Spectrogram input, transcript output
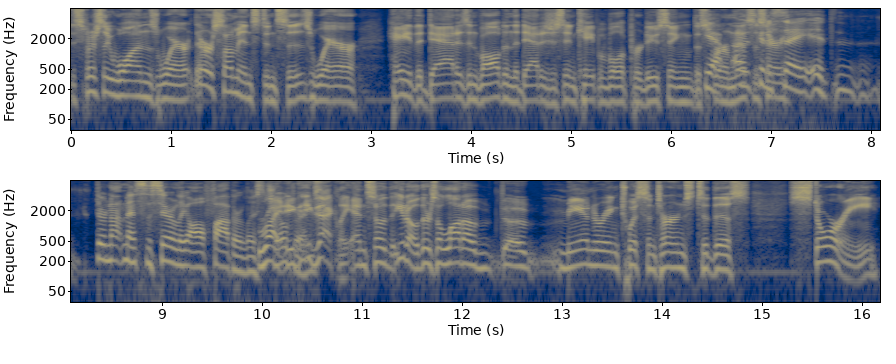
especially ones where there are some instances where hey, the dad is involved and the dad is just incapable of producing the Yeah, sperm I was necessary. to say it. They're not necessarily all fatherless Right, children. exactly. And so, you know, there's a lot of uh, meandering twists and turns to this story.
